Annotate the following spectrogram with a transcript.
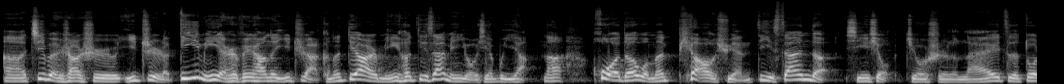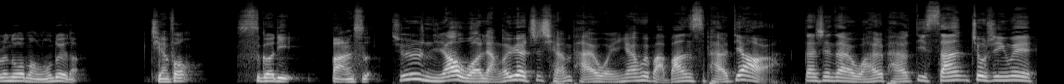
呃，基本上是一致的。第一名也是非常的一致啊，可能第二名和第三名有一些不一样。那获得我们票选第三的新秀，就是来自多伦多猛龙队的前锋斯科蒂。巴恩斯，其实你要我两个月之前排，我应该会把巴恩斯排到第二啊。但现在我还是排到第三，就是因为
